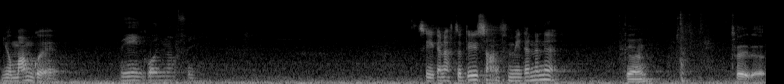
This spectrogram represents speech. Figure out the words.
Your mum got it. we ain't got nothing. So you're gonna have to do something for me then, innit? Go on. Take that.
